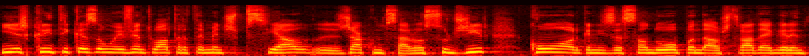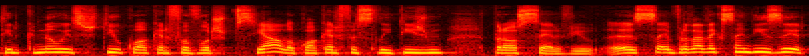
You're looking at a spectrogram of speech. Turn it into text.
e as críticas a um eventual tratamento especial uh, já começaram a surgir, com a organização do Open da Austrália a garantir que não existiu qualquer favor especial ou qualquer facilitismo para o sérvio. A verdade é que, sem dizer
